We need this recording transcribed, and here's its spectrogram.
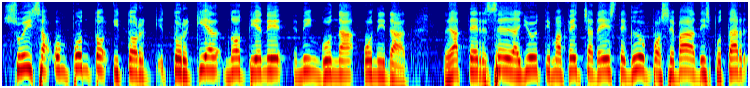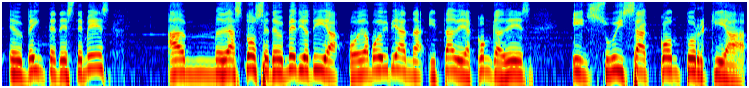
Suiza un punto y Turquía no tiene ninguna unidad. La tercera y última fecha de este grupo se va a disputar el 20 de este mes. A las 12 del mediodía, hora boliviana, Italia con Gales y Suiza con Turquía.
